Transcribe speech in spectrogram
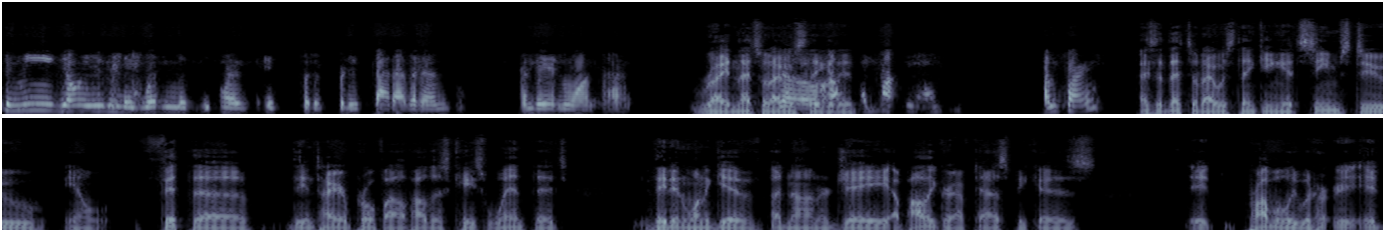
to me the only reason they wouldn't is because it sort of produced bad evidence, and they didn't want that. Right, and that's what so, I was thinking. Uh, it. I'm, not, yeah. I'm sorry. I said that's what I was thinking. It seems to you know fit the the entire profile of how this case went that they didn't want to give Adnan or Jay a polygraph test because it probably would hurt it,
